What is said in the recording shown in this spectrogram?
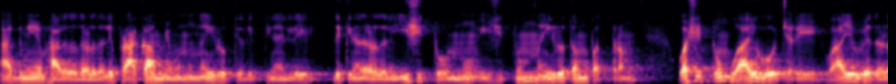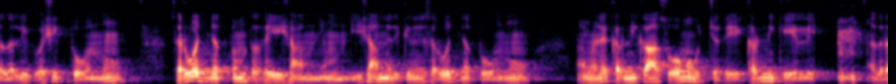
ಆಗ್ನೇಯ ಭಾಗದ ದಳದಲ್ಲಿ ಪ್ರಾಕಾಮ್ಯವನ್ನು ನೈಋತ್ಯ ದಿಕ್ಕಿನಲ್ಲಿ, ದಿಕ್ಕಿನ ದಳದಲ್ಲಿ ಈಶಿತ್ವವನ್ನು, ಈಶಿತ್ವಂ ನೈಋತಂ ಪತ್ರಂ ವಶಿತ್ವಂ ವಾಯುಗೋಚರೆ. ವಾಯುವ್ಯ ದಳದಲ್ಲಿ ವಶಿತ್ವವನ್ನು, ಸರ್ವಜ್ಞತ್ವಂ ತಥೈಶಾನ್ಯಂ. ಈಶಾನ್ಯ ದಿಕ್ಕಿನಲ್ಲಿ ಸರ್ವಜ್ಞತ್ವವನ್ನು, ಆಮೇಲೆ ಕರ್ಣಿಕಾ ಸೋಮ ಉಚ್ಚತೆ ಕರ್ಣಿಕೆಯಲ್ಲಿ ಅದರ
